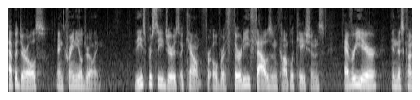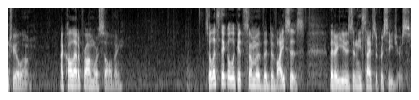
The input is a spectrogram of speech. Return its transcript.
epidurals, and cranial drilling these procedures account for over 30,000 complications every year in this country alone. I call that a problem worth solving. So let's take a look at some of the devices that are used in these types of procedures.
